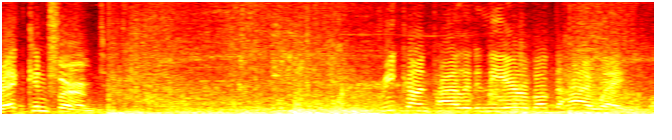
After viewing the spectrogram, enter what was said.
Wreck confirmed. Recon pilot in the air above the highway.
